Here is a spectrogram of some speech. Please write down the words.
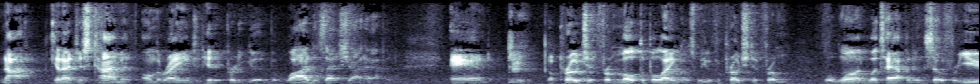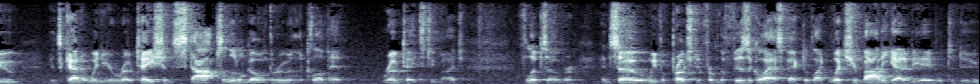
Not can I just time it on the range and hit it pretty good, but why does that shot happen? And approach it from multiple angles. We've approached it from well, one, what's happening. So for you, it's kind of when your rotation stops a little going through and the club head rotates too much, flips over. And so we've approached it from the physical aspect of like what's your body got to be able to do.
